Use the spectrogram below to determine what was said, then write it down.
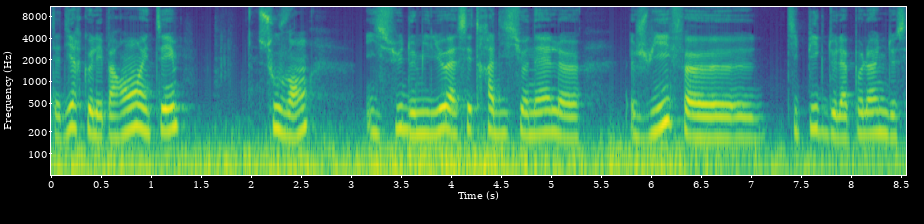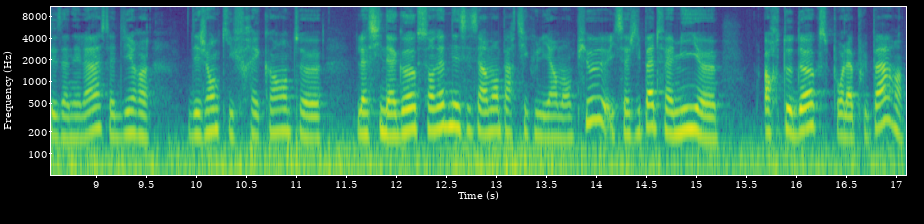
C'est-à-dire que les parents étaient souvent issus de milieux assez traditionnels juifs, typiques de la Pologne de ces années-là, c'est-à-dire des gens qui fréquentent la synagogue sans être nécessairement particulièrement pieux. Il ne s'agit pas de familles orthodoxes pour la plupart,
